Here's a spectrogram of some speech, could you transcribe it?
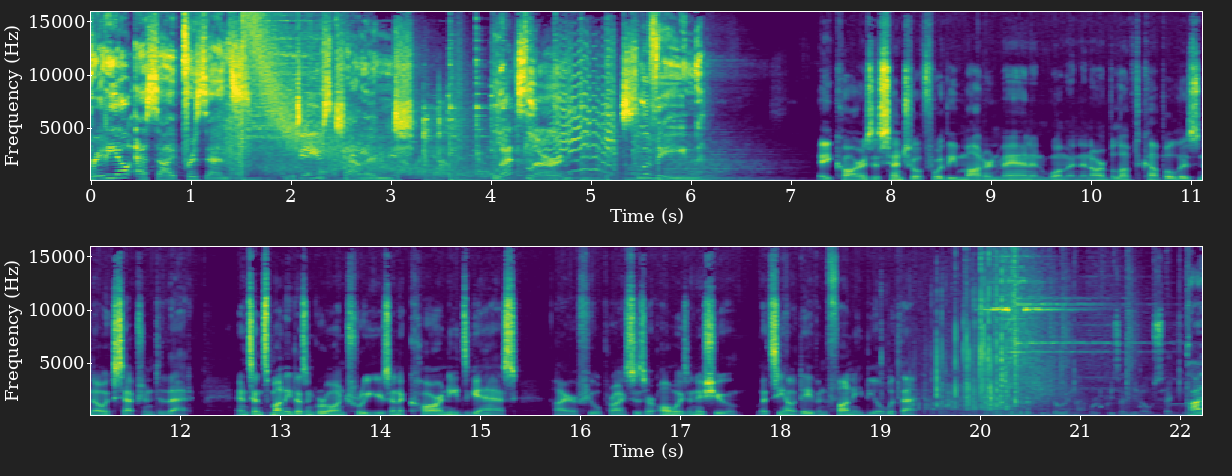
Radio SI presents Dave's Challenge. Let's learn Slovene. A car is essential for the modern man and woman, and our beloved couple is no exception to that. And since money doesn't grow on trees and a car needs gas, higher fuel prices are always an issue. Let's see how Dave and Fanny deal with that. Pa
